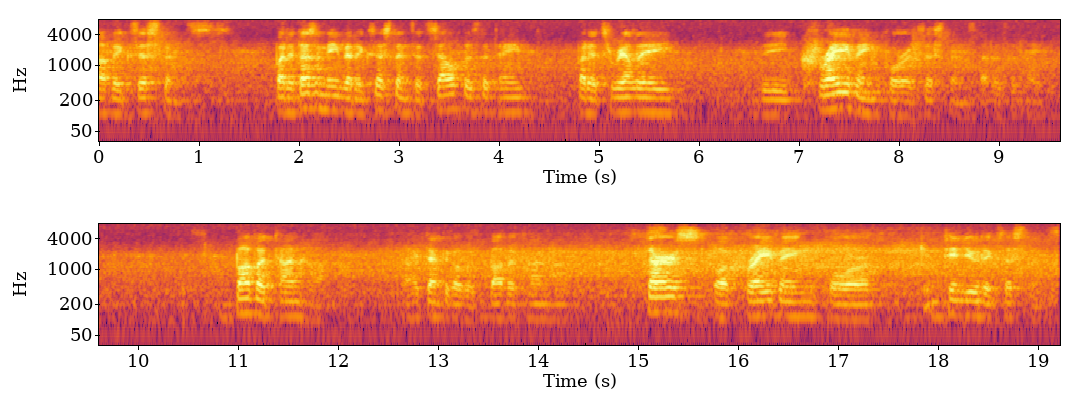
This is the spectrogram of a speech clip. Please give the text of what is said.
of existence. But it doesn't mean that existence itself is the taint, but it's really the craving for existence that is the taint. It's bhava tanha, identical with bhavatanha, thirst or craving for continued existence.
